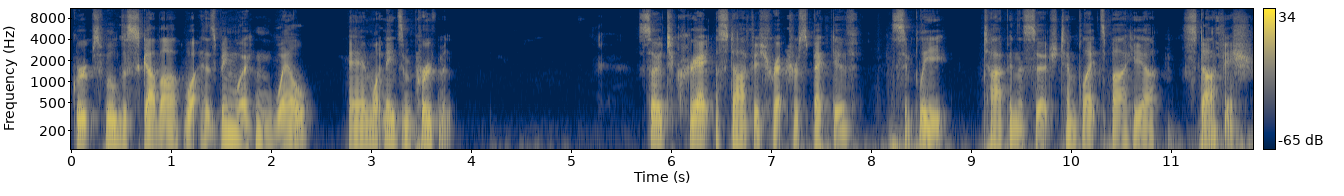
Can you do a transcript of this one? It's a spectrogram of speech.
groups will discover what has been working well and what needs improvement. So to create a Starfish retrospective, simply type in the search templates bar here, starfish,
